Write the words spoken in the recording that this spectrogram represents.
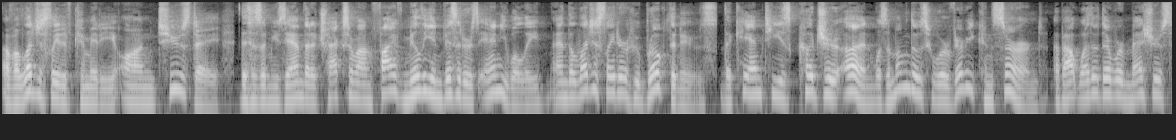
of a legislative committee on Tuesday. This is a museum that attracts around 5 million visitors annually, and the legislator who broke the news, the KMT's Ko Chih-en, was among those who were very concerned about whether there were measures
